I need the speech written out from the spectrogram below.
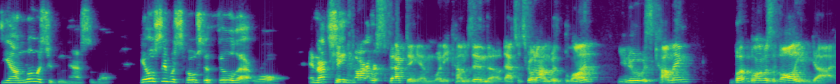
Dion Lewis who can catch the ball. Gillislee was supposed to fill that role, and not teams aren't respecting him when he comes in though. That's what's going on with Blunt you knew it was coming, but Blunt was a volume guy.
